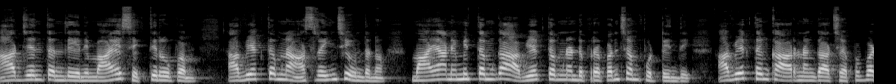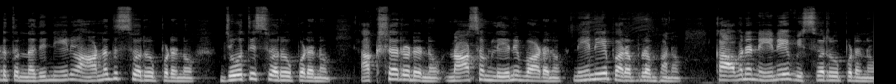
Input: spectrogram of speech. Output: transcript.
ఆద్యంతం లేని మాయ శక్తి రూపం అవ్యక్తంను ఆశ్రయించి ఉండను. మాయా నిమిత్తంగా అవ్యక్తం నుండి ప్రపంచం పుట్టింది. అవ్యక్తం కారణంగా చెప్పబడుతున్నది నేను ఆనంద స్వరూపుడను జ్యోతి స్వరూపుడను అక్షరుడను నాశం లేనివాడను నేనే పరబ్రహ్మను. కావున నేనే విశ్వరూపుడను.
